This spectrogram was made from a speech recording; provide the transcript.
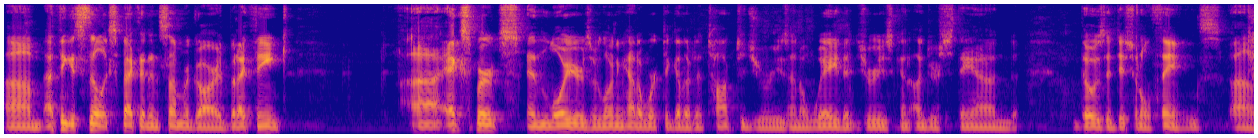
Um, I think it's still expected in some regard, but I think uh, experts and lawyers are learning how to work together to talk to juries in a way that juries can understand those additional things. Um,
